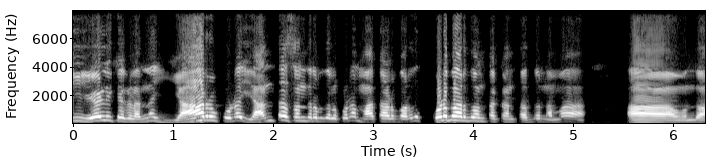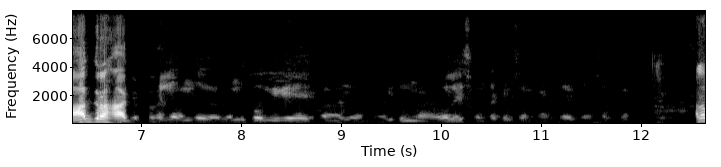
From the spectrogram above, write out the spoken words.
ಈ ಹೇಳಿಕೆಗಳನ್ನ ಯಾರು ಕೂಡ ಎಂಥ ಸಂದರ್ಭದಲ್ಲೂ ಕೂಡ ಮಾತಾಡಬಾರ್ದು ಕೊಡಬಾರ್ದು ಅಂತಕ್ಕಂಥದ್ದು ನಮ್ಮ ಆ ಒಂದು ಆಗ್ರಹ ಆಗಿರ್ತದೆ. ಅಲ್ಲ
